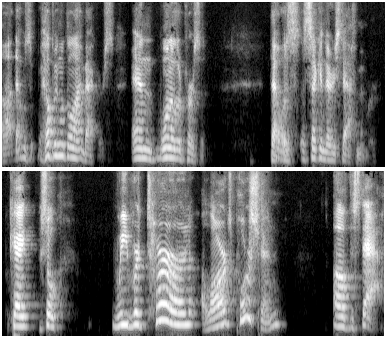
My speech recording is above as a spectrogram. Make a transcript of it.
uh, that was helping with the linebackers and one other person that was a secondary staff member. Okay. So we return a large portion of the staff,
